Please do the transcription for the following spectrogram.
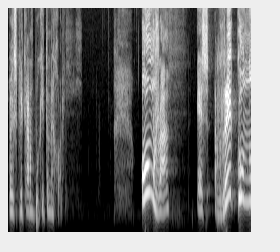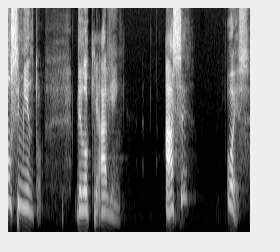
Voy a explicar un poquito mejor. Honra es reconocimiento de lo que alguien hace o es.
